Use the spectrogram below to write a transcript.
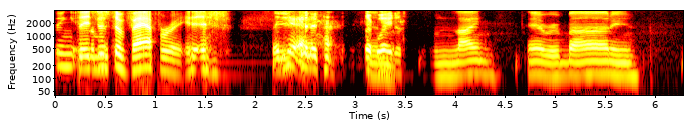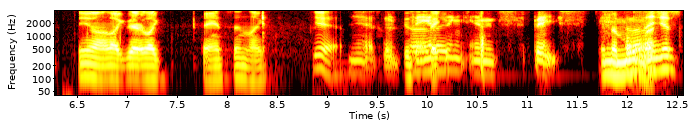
They just evaporated. they just Yeah. kind of like, wait a line everybody. You know, like they're like dancing, like Yeah. Yeah, they're It's like- dancing in space. in the moon. And then they moonlight. just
